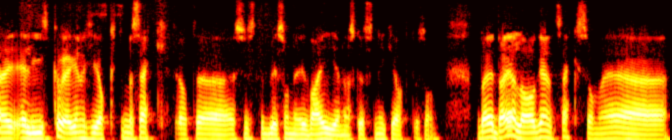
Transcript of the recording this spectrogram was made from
Jeg, jeg liker jo egentlig ikke jakte med sekk, for at jeg syns det blir sånn i veien når jeg skal snikjakte. og sånn. De, de har laga en sekk som er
